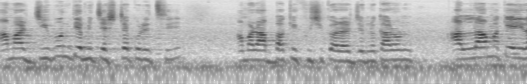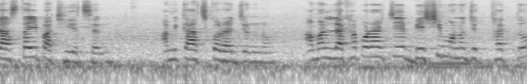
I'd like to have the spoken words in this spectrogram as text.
আমার জীবন দিয়ে আমি চেষ্টা করেছি আমার আব্বাকে খুশি করার জন্য। কারণ আল্লাহ আমাকে এই রাস্তায় পাঠিয়েছেন। আমি কাজ করার জন্য। আমার লেখাপড়ার চেয়ে বেশি মনোযোগ থাকতো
